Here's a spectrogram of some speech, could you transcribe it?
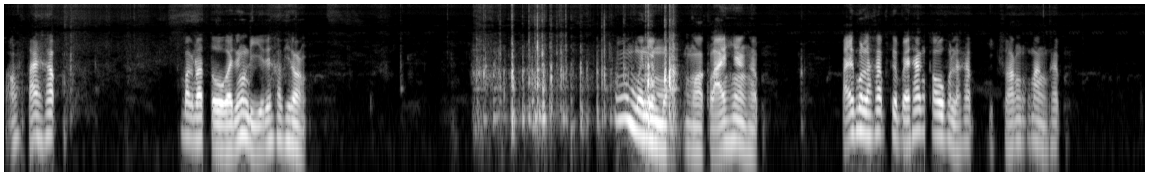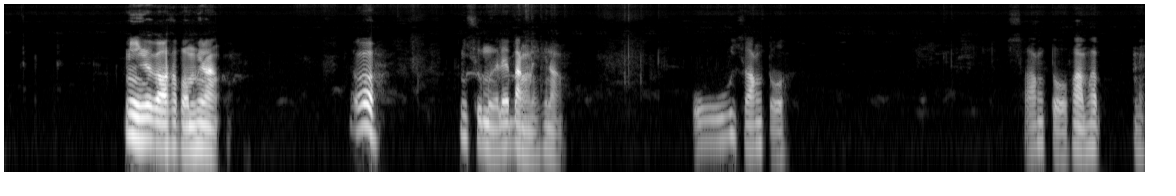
เอาไปครับ บักดาโตกันยังดีเลยครับพี่น้องเมือนี่หมอกหมอกหลายแห้งครับ ไปพุ่นละครับเกิดไปทางเก่าพุ่นละครับ อีกสองบังครับ มีก็กอครับผมพี่น้องโอ้มีสูมือเลยบังเลยพี่น้องอู้ยสองตัวสองตัวพร้อมครับ นี่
